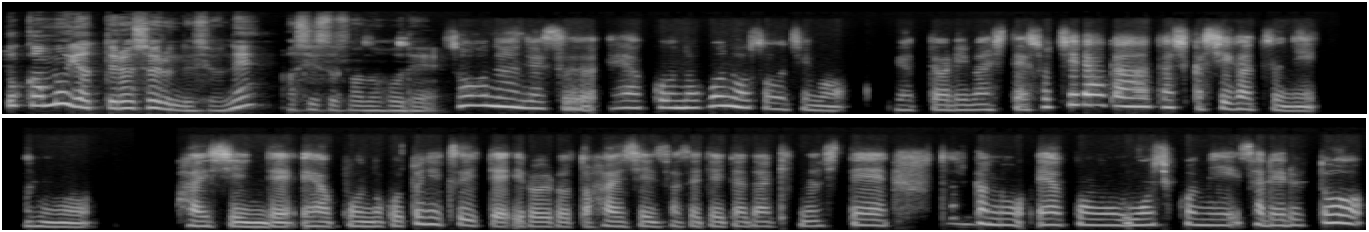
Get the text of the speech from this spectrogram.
とかもやってらっしゃるんですよね、アシストさんの方で。そうなんです。エアコンの方の掃除もやっておりまして、そちらが確か4月に、あの、配信でエアコンのことについていろいろと配信させていただきまして、確かあのエアコンを申し込みされると、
